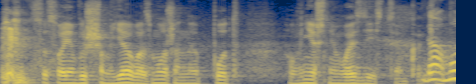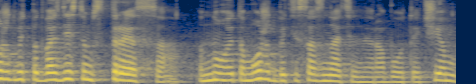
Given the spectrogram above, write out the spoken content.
со своим высшим я возможен под внешним воздействием. Да, может быть под воздействием стресса, но это может быть и сознательной работой. Чем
